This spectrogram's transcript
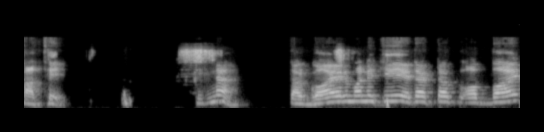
সাথে। ঠিক না? তার গয়ের মানে কি? এটা একটা অব্যয়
